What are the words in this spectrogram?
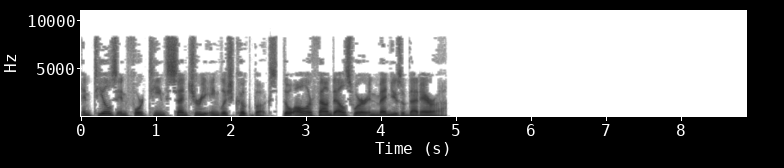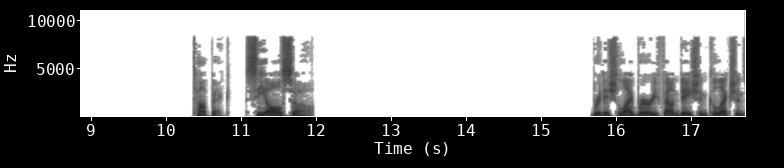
and teals in 14th-century English cookbooks, though all are found elsewhere in menus of that era. See also British Library Foundation Collections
